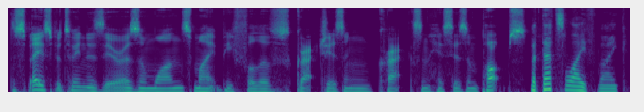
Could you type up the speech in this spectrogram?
The space between the zeros and ones might be full of scratches and cracks and hisses and pops. But that's life, Mike.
